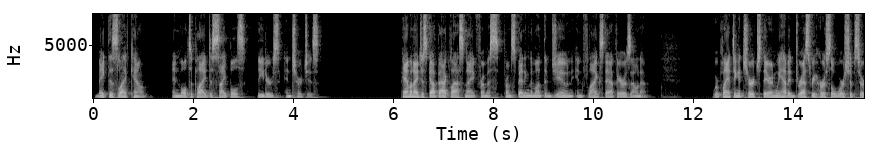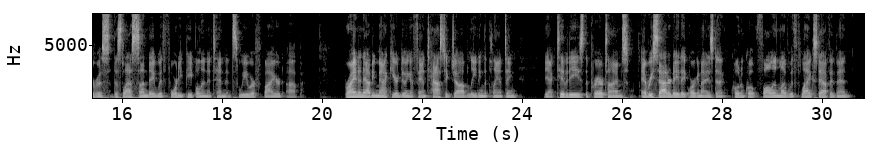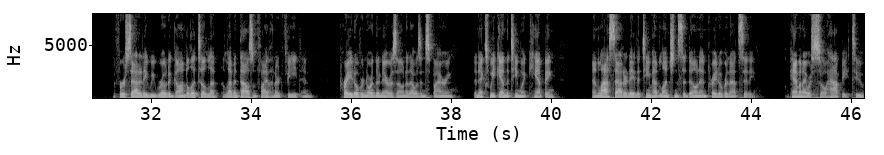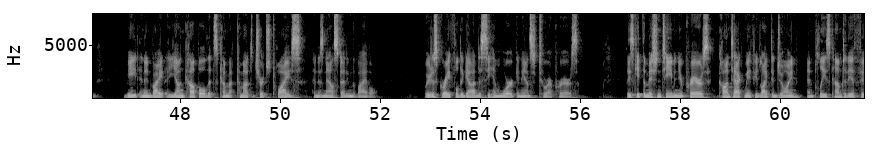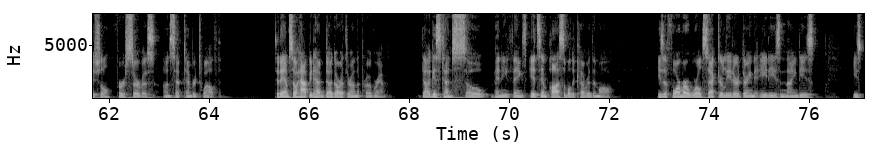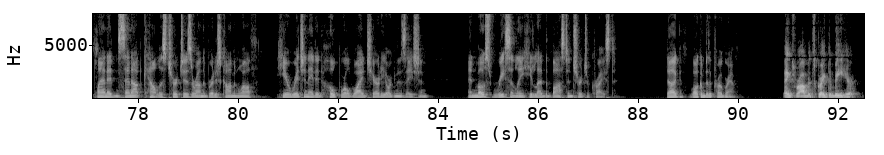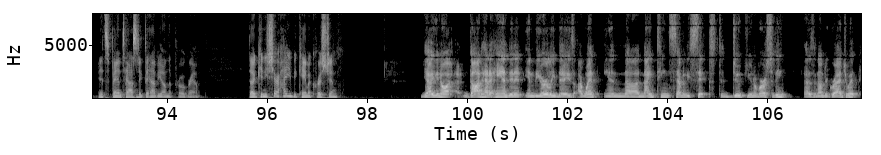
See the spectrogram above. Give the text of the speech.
make this life count, and multiply disciples, leaders, and churches. Pam and I just got back last night from, a, from spending the month of June in Flagstaff, Arizona. We're planting a church there, and we had a dress rehearsal worship service this last Sunday with 40 people in attendance. We were fired up. Brian and Abby Mackey are doing a fantastic job leading the planting the activities, the prayer times. Every Saturday, they organized a quote unquote fall in love with Flagstaff event. The first Saturday, we rode a gondola to 11,500 feet and prayed over northern Arizona. That was inspiring. The next weekend, the team went camping. And last Saturday, the team had lunch in Sedona and prayed over that city. Pam and I were so happy to meet and invite a young couple that's come, come out to church twice and is now studying the Bible. We're just grateful to God to see Him work in answer to our prayers. Please keep the mission team in your prayers. Contact me if you'd like to join, and please come to the official first service on September 12th. Today, I'm so happy to have Doug Arthur on the program. Doug has done so many things, it's impossible to cover them all. He's a former world sector leader during the 80s and 90s. He's planted and sent out countless churches around the British Commonwealth he originated Hope Worldwide charity organization, and most recently, he led the Boston Church of Christ. Doug, welcome to the program. Thanks, Rob. It's great to be here. It's fantastic to have you on the program. Doug, can you share how you became a Christian? Yeah, you know, God had a hand in it in the early days. I went in uh, 1976 to Duke University as an undergraduate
